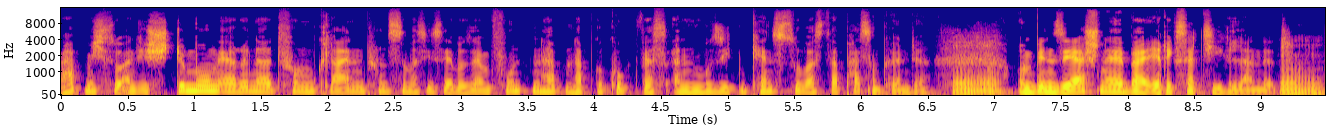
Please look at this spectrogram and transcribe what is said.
habe mich so an die Stimmung erinnert vom kleinen Prinzen, was ich selber so empfunden habe und habe geguckt, was an Musiken kennst du, was da passen könnte. Mhm. Und bin sehr schnell bei Erik Satie gelandet. Mhm.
